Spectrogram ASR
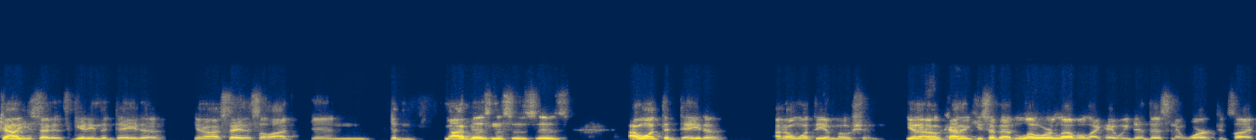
kind of like you said, it's getting the data. You know, I say this a lot in the my businesses is I want the data. I don't want the emotion. You know, kind of like you said, that lower level, like, hey, we did this and it worked. It's like,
